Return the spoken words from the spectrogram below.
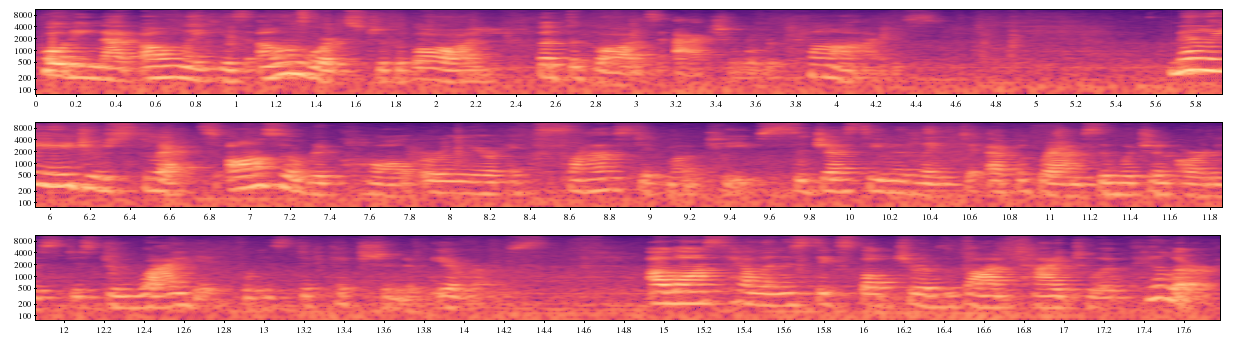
quoting not only his own words to the god, but the god's actual replies. Meleager's threats also recall earlier ekphrastic motifs, suggesting a link to epigrams in which an artist is derided for his depiction of Eros. A lost Hellenistic sculpture of the god tied to a pillar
